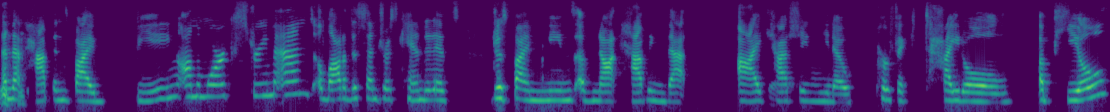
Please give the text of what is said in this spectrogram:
And that happens by being on the more extreme end. A lot of the centrist candidates, just by means of not having that eye catching, you know, perfect title appeal,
